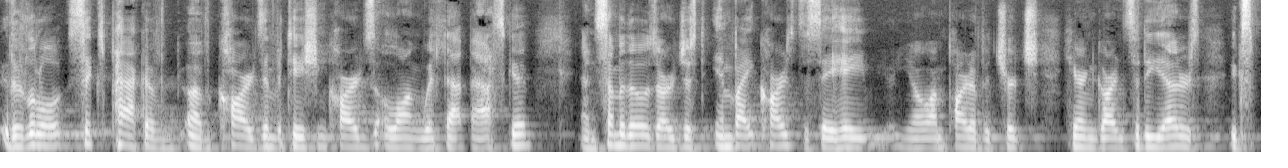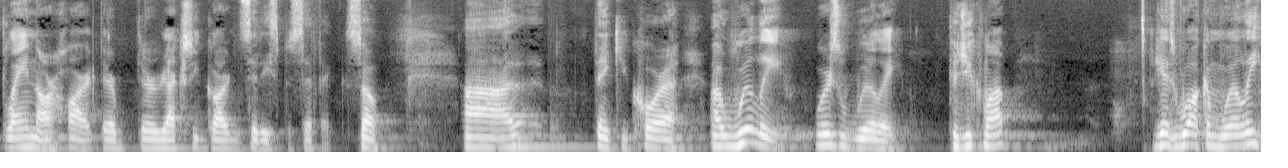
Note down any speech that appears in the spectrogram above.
there's little six pack of, of cards, invitation cards along with that basket. And some of those are just invite cards to say, hey, you know, I'm part of a church here in Garden City. The others explain our heart. They're they're actually Garden City specific. So uh, thank you, Cora. Uh, Willie, where's Willie? Could you come up? You guys welcome Willie.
